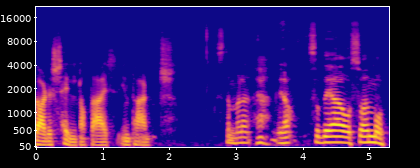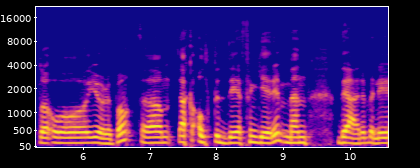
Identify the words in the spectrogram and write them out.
da er det sjelden at det er internt. Stemmer det. Ja. Så det er også en måte å gjøre det på. Um, Det er ikke alltid det fungerer, men det er et veldig,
